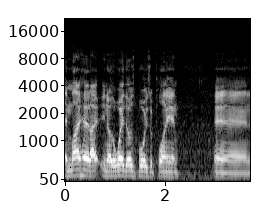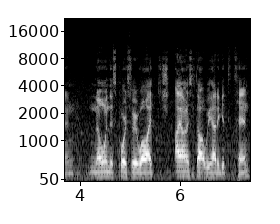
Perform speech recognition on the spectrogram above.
in my head, I you know the way those boys were playing, and knowing this course very well, I I honestly thought we had to get to ten.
